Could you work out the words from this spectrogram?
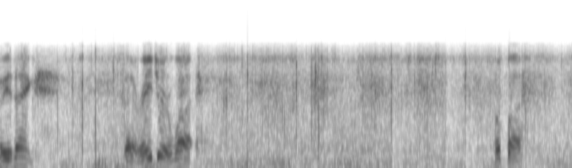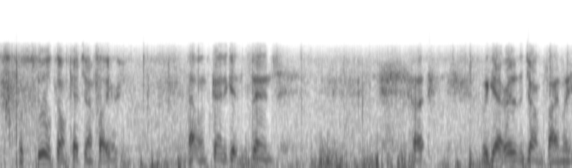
What do you think? Is that a rager or what? Hope uh, those stools don't catch on fire. That one's kind of getting singed. But we got rid of the junk finally.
